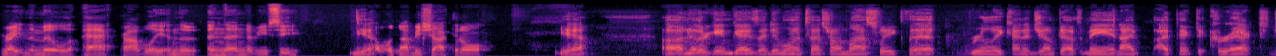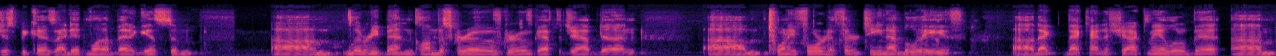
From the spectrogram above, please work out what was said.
right in the middle of the pack, probably in the in the NWC. Yeah, I would not be shocked at all. Yeah. Uh, another game, guys, I did want to touch on last week that really kind of jumped out to me, and I I picked it correct just because I didn't want to bet against them. Um, Liberty Benton, Columbus Grove. Grove got the job done, um, twenty-four to thirteen, I believe uh, that that kind of shocked me a little bit. Um,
